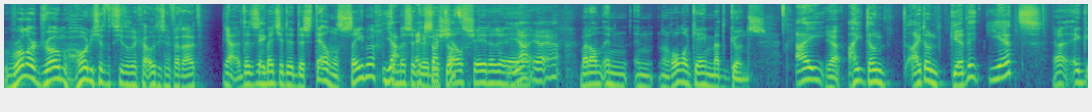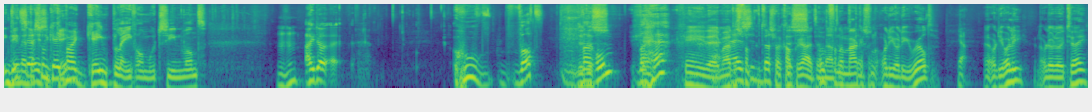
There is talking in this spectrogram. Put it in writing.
Roller Drome, holy shit, wat ziet er chaotisch en vet uit. ja, het is een Ik- beetje de, de stijl van Saber. Ja, Tenminste, de, de shell dat. shader. eh, ja, ja, ja. Maar dan in, in een roller game met guns. I, I, don't, I don't get it yet. Ja, ik, ik Dit denk is dat echt zo'n game, game... waar ik gameplay van moet zien. Want Mhm. I don't, hoe, wat, Dit waarom? is Wa- geen- hè? Geen idee, maar Hij het is, ziet van, er best wel grappig uit. ook van de makers van Oli Oli World. Ja. En Oli Oli en Oli Oli 2.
